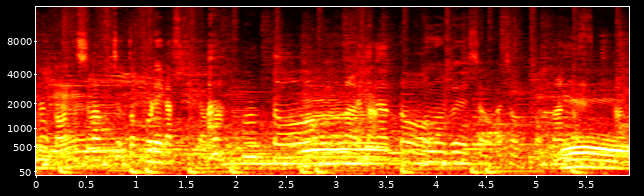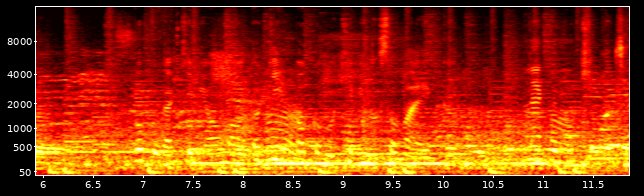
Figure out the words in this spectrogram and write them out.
なんか私はちょっとこれが好きかあな本当？ありがとう。この文章がちょっとなんか好きかな僕が君を思う時、僕も君のそばへ行く。ねこの気持ちっ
